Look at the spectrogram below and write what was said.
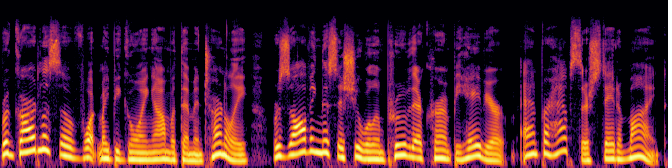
Regardless of what might be going on with them internally, resolving this issue will improve their current behavior and perhaps their state of mind.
